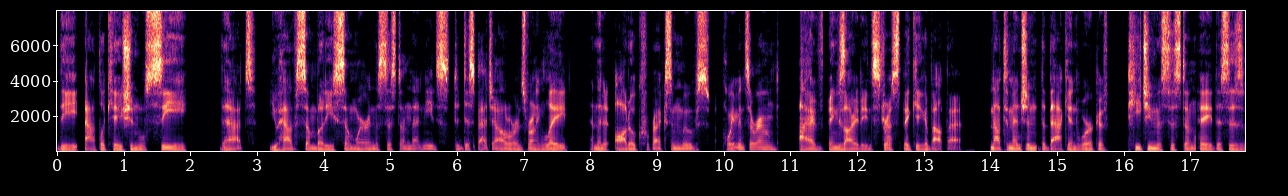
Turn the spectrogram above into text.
The application will see that you have somebody somewhere in the system that needs to dispatch out or it's running late, and then it auto corrects and moves appointments around. I have anxiety and stress thinking about that. Not to mention the back end work of teaching the system, hey, this is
